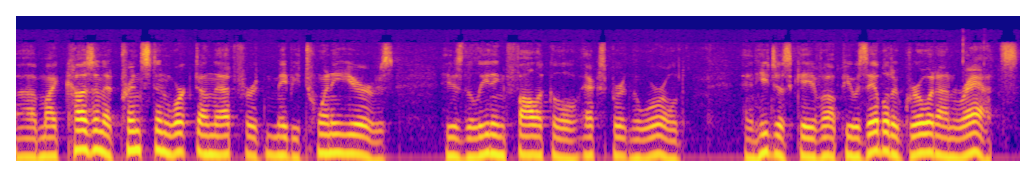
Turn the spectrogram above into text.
Uh, my cousin at Princeton worked on that for maybe 20 years. He was the leading follicle expert in the world, and he just gave up. He was able to grow it on rats,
